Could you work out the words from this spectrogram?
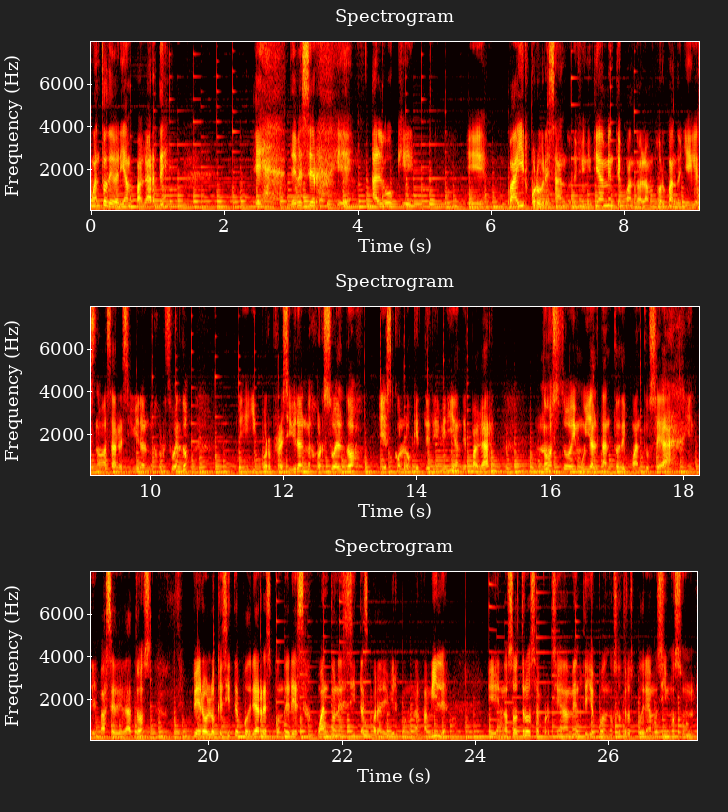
¿cuánto deberían pagarte? Eh, debe ser eh, algo que eh, va a ir progresando. Definitivamente cuando a lo mejor cuando llegues no vas a recibir el mejor sueldo y por recibir el mejor sueldo es con lo que te deberían de pagar no estoy muy al tanto de cuánto sea el de base de datos, pero lo que sí te podría responder es cuánto necesitas para vivir con una familia. Eh, nosotros aproximadamente, yo pues, nosotros podríamos, hicimos un,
